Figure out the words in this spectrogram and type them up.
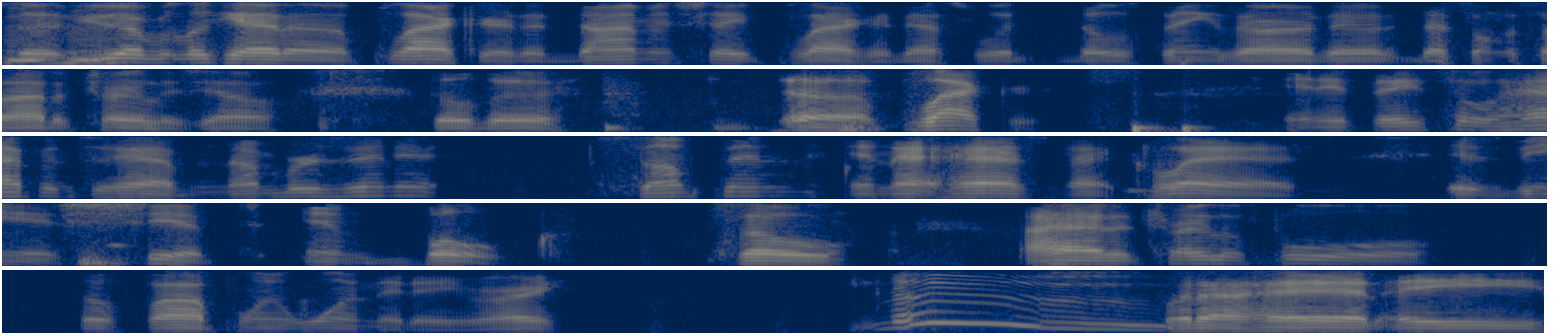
So if you ever look at a placard, a diamond shaped placard, that's what those things are that that's on the side of trailers, y'all. Those are uh placards. And if they so happen to have numbers in it, something in that hazmat class is being shipped in bulk. So I had a trailer full of 5.1 today, right? No. But I had a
